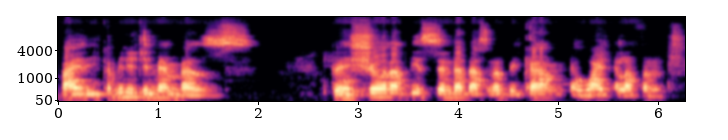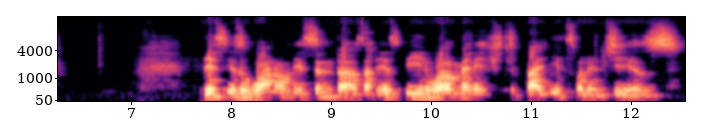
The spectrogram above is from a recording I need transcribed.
by the community members to ensure that this center does not become a white elephant. This is one of the centers that has been well managed by its volunteers,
